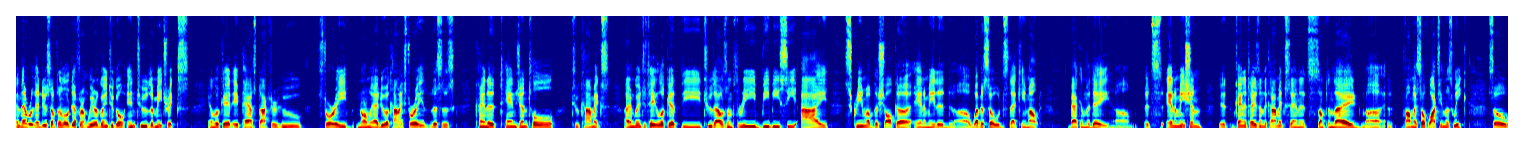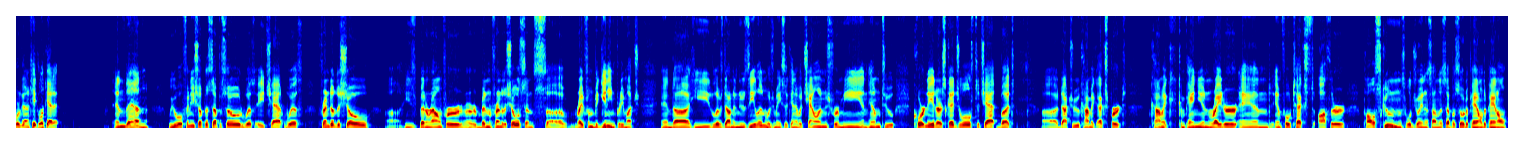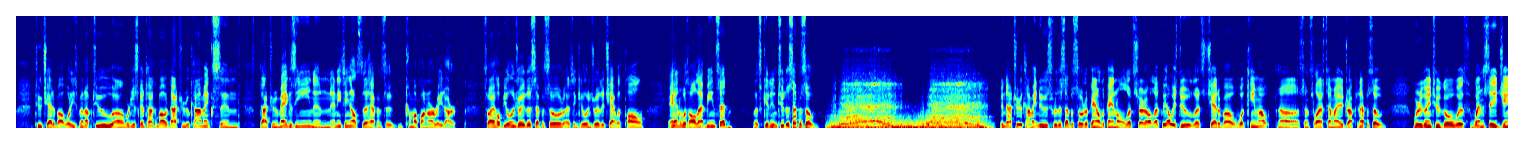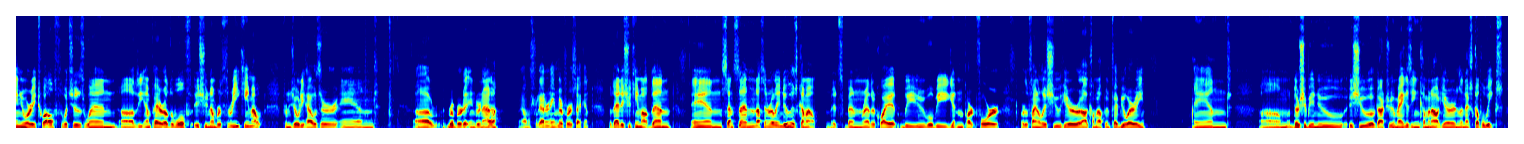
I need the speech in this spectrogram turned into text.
And then we're going to do something a little different. We are going to go into the Matrix and look at a past Doctor Who story. Normally I do a comic story. This is kind of tangential to comics. I am going to take a look at the 2003 BBC I Scream of the Shalka animated uh, webisodes that came out back in the day. Um, it's animation. It kind of ties into comics, and it's something that I uh, found myself watching this week. So we're going to take a look at it. And then we will finish up this episode with a chat with friend of the show. Uh, he's been around for, or been a friend of the show since uh, right from the beginning, pretty much. And uh, he lives down in New Zealand, which makes it kind of a challenge for me and him to coordinate our schedules to chat. But uh, Doctor Who comic expert, comic companion writer, and infotext author Paul Scoones will join us on this episode of Panel to Panel to chat about what he's been up to. Uh, we're just going to talk about Doctor Who comics and Doctor Who magazine and anything else that happens to come up on our radar. So I hope you'll enjoy this episode. I think you'll enjoy the chat with Paul. And with all that being said, let's get into this episode. In Doctor Who comic news for this episode of Panel to Panel, let's start out like we always do. Let's chat about what came out uh, since the last time I dropped an episode. We're going to go with Wednesday, January 12th, which is when uh, the Empire of the Wolf issue number three came out from Jody Houser and uh, Roberta Ingranata. I almost forgot her name there for a second. But that issue came out then, and since then, nothing really new has come out. It's been rather quiet. We will be getting part four, or the final issue here, uh, coming up in February. And um, there should be a new issue of Doctor Who magazine coming out here in the next couple weeks.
